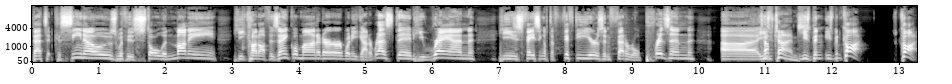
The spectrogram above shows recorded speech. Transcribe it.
bets at casinos with his stolen money. He cut off his ankle monitor when he got arrested. He ran. He's facing up to 50 years in federal prison. Uh, he's- Tough times. He's been he's been caught. He's caught.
